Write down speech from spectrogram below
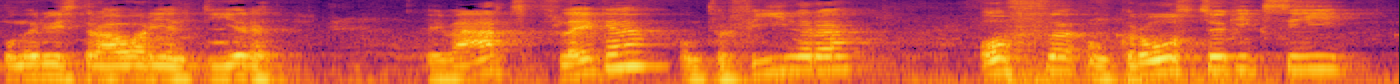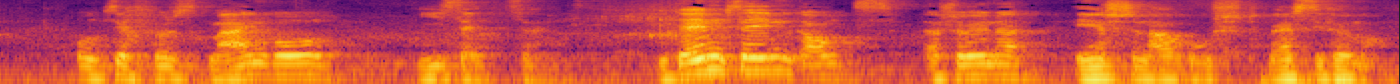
und wir uns daran orientieren. Bewährt pflegen und verfeinern, offen und grosszügig sein und sich fürs Gemeinwohl einsetzen. In dem Sinn ganz einen schönen 1. August. Merci vielmals.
